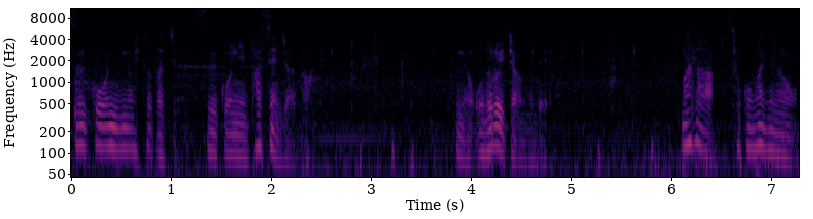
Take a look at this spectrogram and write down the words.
通行人の人たち通行人パッセンジャーがね驚いちゃうのでまだそこまでの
